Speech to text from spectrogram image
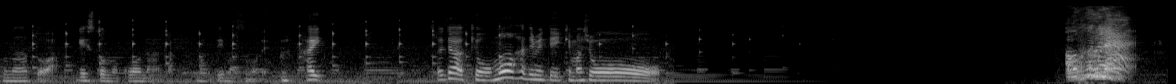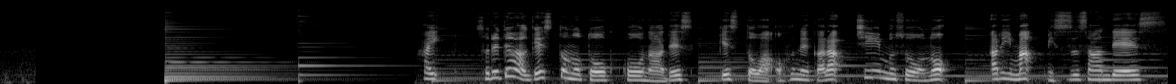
この後はゲストのコーナーが待っていますので、うん。はい。それでは今日も始めていきましょう。お船はい。それではゲストのトークコーナーです。ゲストはお船からチーム層の有馬みすずさんです。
